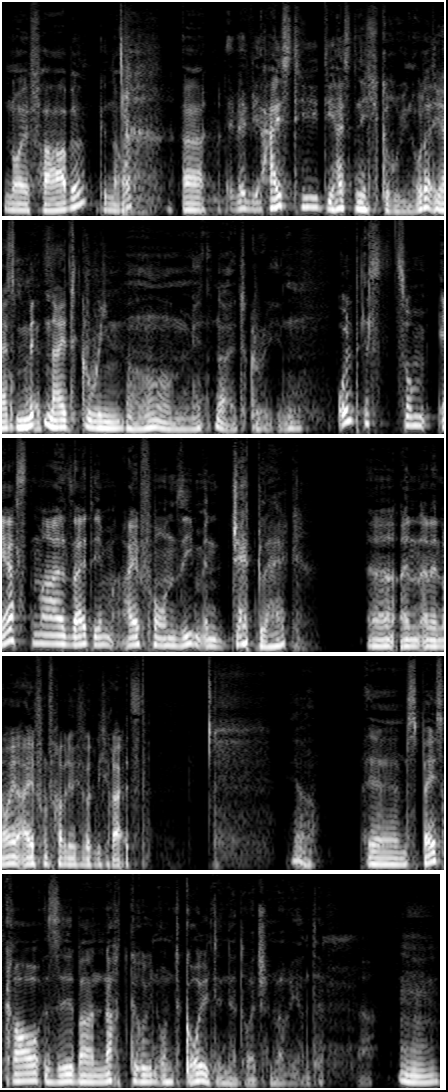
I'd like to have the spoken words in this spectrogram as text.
neue Farbe, genau. äh, wie heißt die? Die heißt nicht grün, oder? Die Ich heißt mal jetzt. Midnight Green. Oh, Midnight Green. Und ist zum ersten Mal seit dem iPhone 7 in Jet Black äh, ein, eine neue iPhone-Farbe, die mich wirklich reizt. Ja. Ähm, Space Grau, Silber, Nachtgrün und Gold in der deutschen Variante. Mhm.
